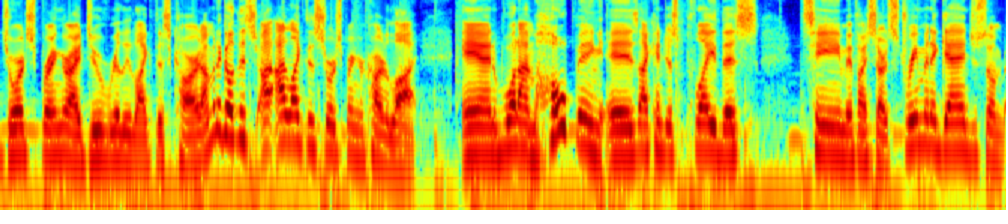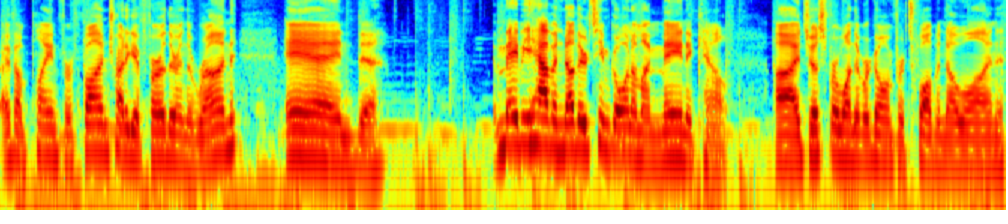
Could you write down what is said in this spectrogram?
George Springer, I do really like this card. I'm going to go this, I, I, like this George Springer card a lot. And what I'm hoping is I can just play this team if I start streaming again, just so I'm, if I'm playing for fun, try to get further in the run. And maybe have another team going on my main account. Uh, just for one that we're going for 12 and 0 on.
